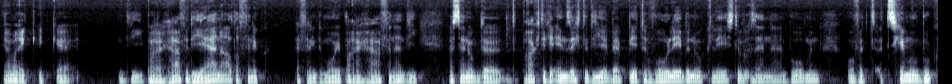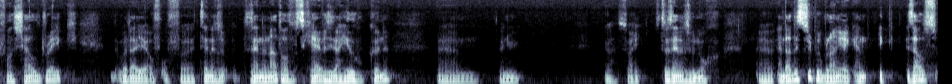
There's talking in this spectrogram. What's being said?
Ja, maar ik, ik, uh, die paragrafen die jij aanhaalt, dat vind ik dat vind ik de mooie paragrafen. Hè. Die, dat zijn ook de, de, prachtige inzichten die je bij Peter Voleben ook leest over zijn uh, bomen. Of het, het, schimmelboek van Sheldrake. Waar je, of, of, uh, zijn er, er, zijn een aantal schrijvers die dat heel goed kunnen. Um, en nu, ja, sorry, er zijn er zo nog. Uh, en dat is superbelangrijk. En ik, zelfs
